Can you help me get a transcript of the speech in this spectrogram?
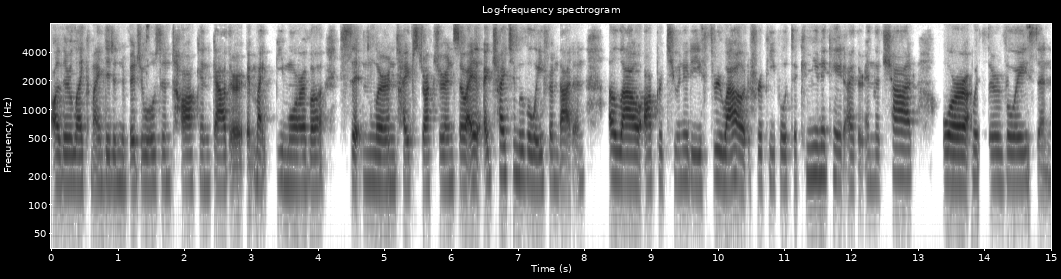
other like-minded individuals and talk and gather. It might be more of a sit and learn type structure. And so i, I try to move away from that and allow opportunity throughout for people to communicate either in the chat or with their voice and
